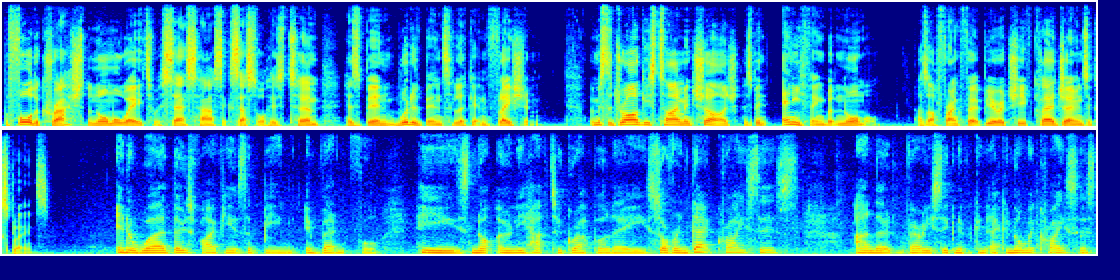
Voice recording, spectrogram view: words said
before the crash, the normal way to assess how successful his term has been would have been to look at inflation. But Mr Draghi's time in charge has been anything but normal, as our Frankfurt Bureau Chief Claire Jones explains. In a word, those five years have been eventful. He's not only had to grapple a sovereign debt crisis, and a very significant economic crisis,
